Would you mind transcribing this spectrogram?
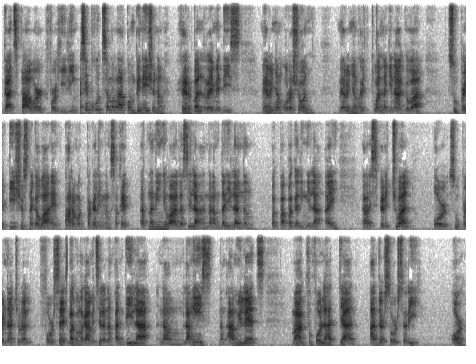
God's power for healing. Kasi bukod sa mga combination ng herbal remedies, meron niyang orasyon, meron niyang ritual na ginagawa, superstitious na gawain para magpagaling ng sakit. At naniniwala sila na ang dahilan ng pagpapagaling nila ay ah, spiritual or supernatural forces. Bago magamit sila ng kandila, ng langis, ng amulets, magfo-fall lahat yan under sorcery or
